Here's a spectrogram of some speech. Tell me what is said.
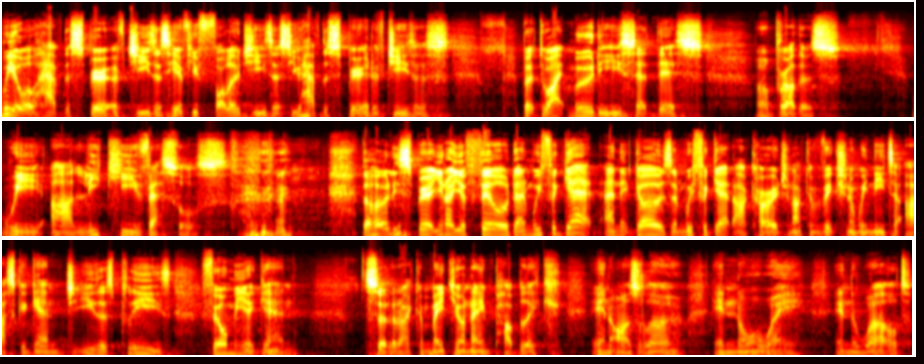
We all have the Spirit of Jesus here. If you follow Jesus, you have the Spirit of Jesus. But Dwight Moody said this Oh, brothers, we are leaky vessels. the Holy Spirit, you know, you're filled and we forget and it goes and we forget our courage and our conviction and we need to ask again, Jesus, please fill me again so that I can make your name public in Oslo, in Norway, in the world.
